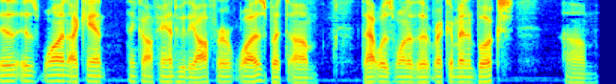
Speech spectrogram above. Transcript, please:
is, is, one I can't think offhand who the author was, but um, that was one of the recommended books. Um,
